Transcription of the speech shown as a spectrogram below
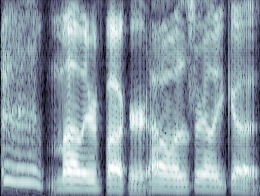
Motherfucker, that was really good,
